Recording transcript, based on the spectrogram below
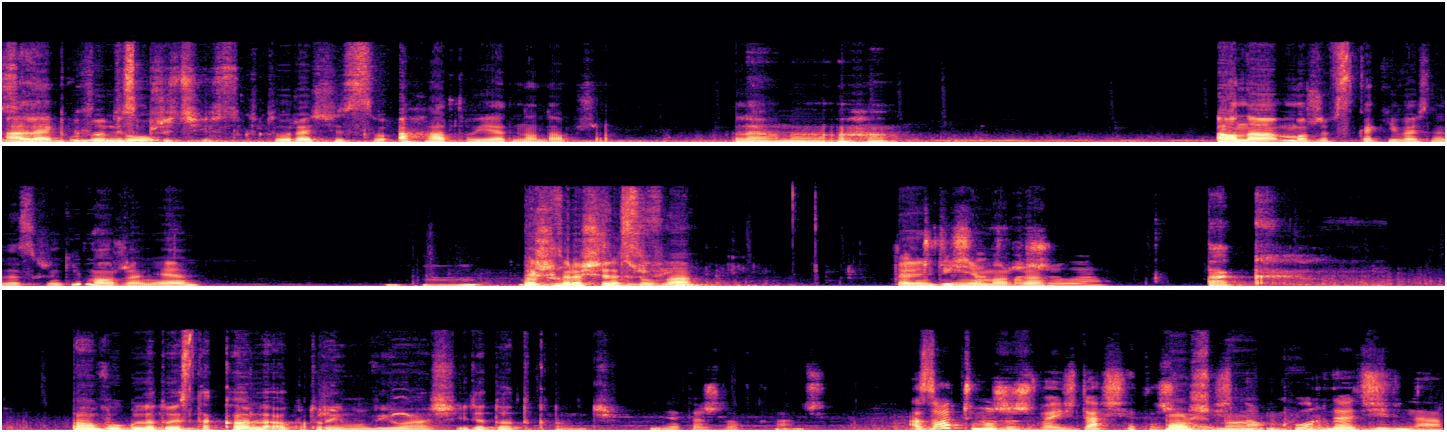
za Ale pudłem jest kto- przycisk. Które się. Aha, to jedno, dobrze. Ale ona, aha. A ona może wskakiwać na te skrzynki? Może, nie? Mhm. Które się przesuwa. drzwi. Te drzwi nie się może. otworzyły. Tak. O, w ogóle to jest ta kola, o której mówiłaś. Idę dotknąć. Idę też dotknąć. A zobacz, czy możesz wejść. Da się też Można, wejść. No mhm. kurde, dziwne.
